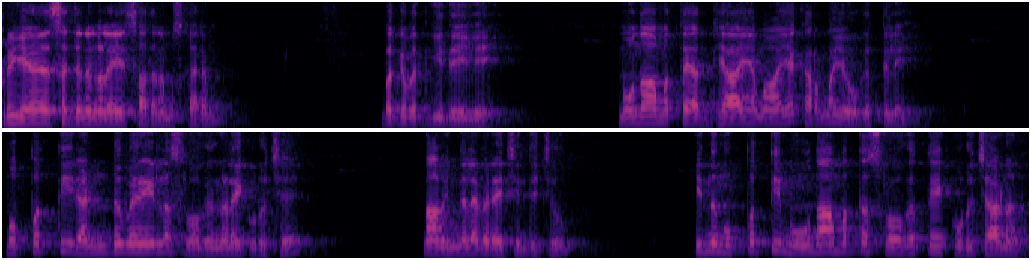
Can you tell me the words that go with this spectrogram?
പ്രിയ സജ്ജനങ്ങളെ നമസ്കാരം ഭഗവത്ഗീതയിലെ മൂന്നാമത്തെ അധ്യായമായ കർമ്മയോഗത്തിലെ മുപ്പത്തി രണ്ട് വരെയുള്ള ശ്ലോകങ്ങളെക്കുറിച്ച് നാം ഇന്നലെ വരെ ചിന്തിച്ചു. ഇന്ന് മുപ്പത്തി മൂന്നാമത്തെ ശ്ലോകത്തെക്കുറിച്ചാണ്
